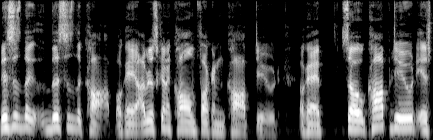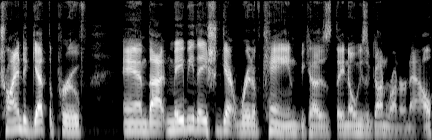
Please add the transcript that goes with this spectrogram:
This is the this is the cop. Okay, I'm just gonna call him fucking cop dude. Okay, so cop dude is trying to get the proof and that maybe they should get rid of Kane because they know he's a gun runner now.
